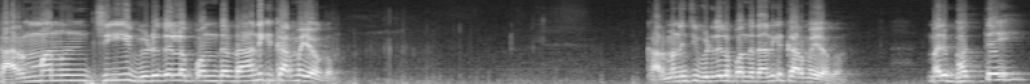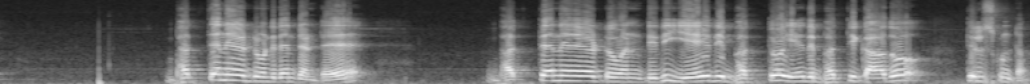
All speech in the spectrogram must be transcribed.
కర్మ నుంచి విడుదల పొందడానికి కర్మయోగం. కర్మ నుంచి విడుదల పొందడానికి కర్మయోగం. మరి భక్తి? భక్తి అనేటువంటిది ఏంటంటే భక్తి అనేటువంటిది ఏది భక్తో ఏది భక్తి కాదో తెలుసుకుంటాం.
